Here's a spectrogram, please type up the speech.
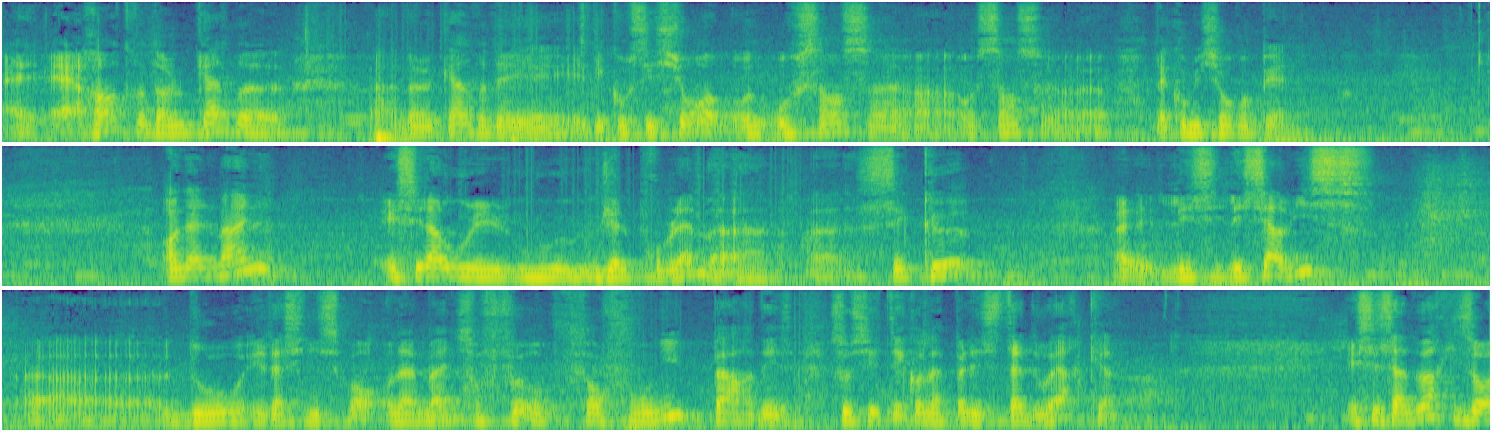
elles, rentrent dans le cadre, euh, dans le cadre des, concessions au, sens, au sens euh, de la Commission européenne. En Allemagne, et c'est là où, vient le problème, c'est que les, les services d'eau et d'assainissement en Allemagne sont, four- sont fournis par des sociétés qu'on appelle les Stadwerk. Et ces Stadwerk, ils ont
